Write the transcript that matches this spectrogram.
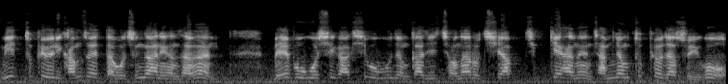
및 투표율이 감소했다고 증가하는 현상은 매 보고 시각 15분 전까지 전화로 취합 집계하는 잠정 투표자 수이고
